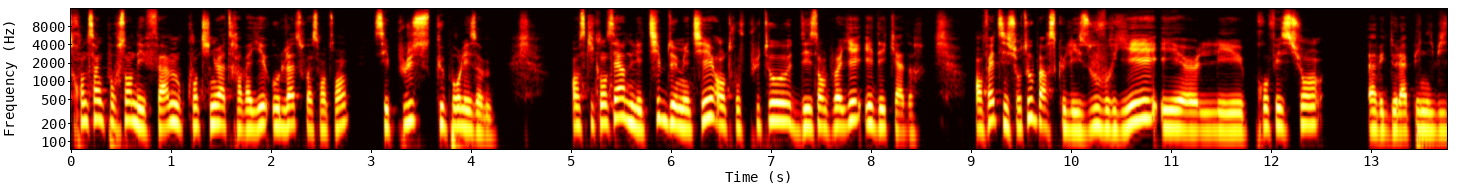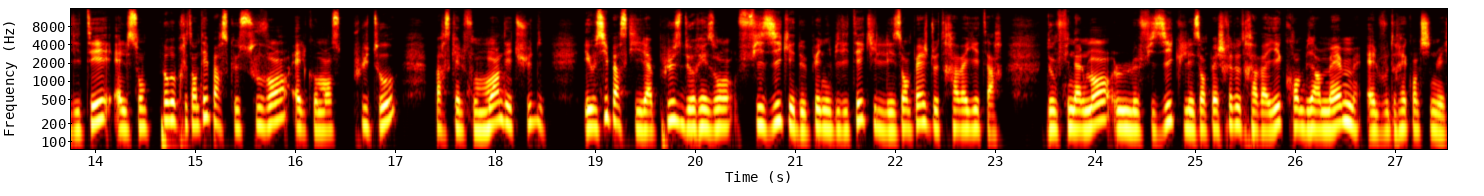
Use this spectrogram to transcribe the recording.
35% des femmes continuent à travailler au-delà de 60 ans. C'est plus que pour les hommes. En ce qui concerne les types de métiers, on trouve plutôt des employés et des cadres. En fait, c'est surtout parce que les ouvriers et euh, les professions avec de la pénibilité, elles sont peu représentées parce que souvent, elles commencent plus tôt, parce qu'elles font moins d'études, et aussi parce qu'il y a plus de raisons physiques et de pénibilité qui les empêchent de travailler tard. Donc finalement, le physique les empêcherait de travailler quand bien même elles voudraient continuer.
